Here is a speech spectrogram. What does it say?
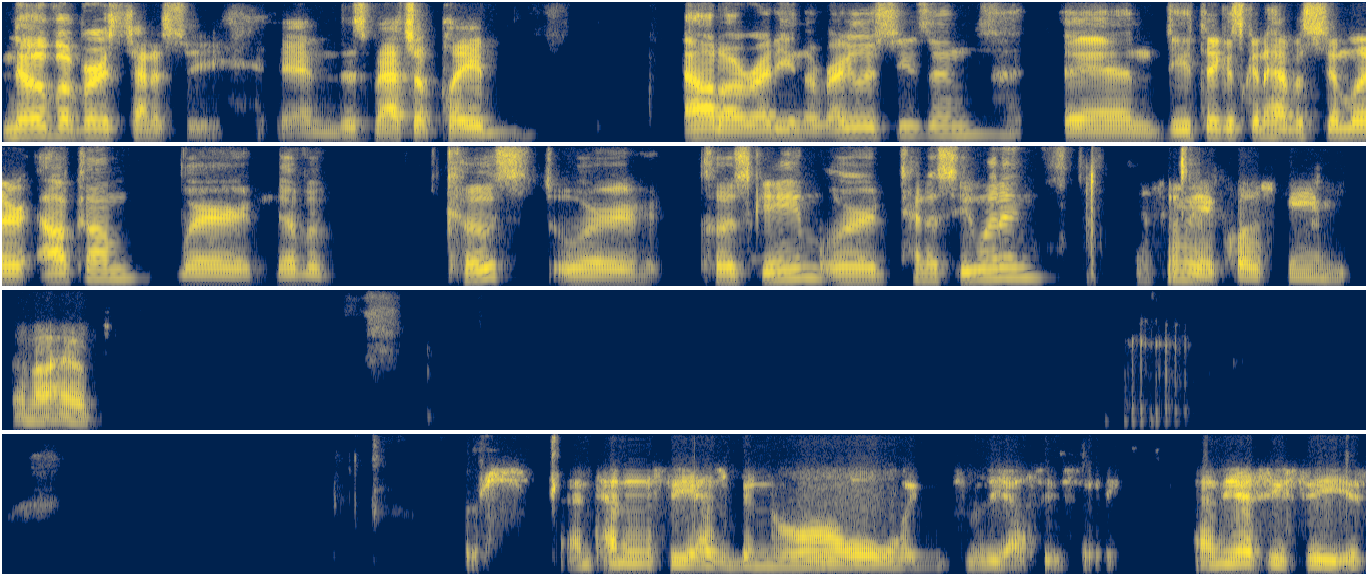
Nova versus Tennessee, and this matchup played out already in the regular season. And do you think it's going to have a similar outcome where Nova coast or close game or Tennessee winning? It's going to be a close game, and I have. And Tennessee has been rolling through the SEC, and the SEC is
